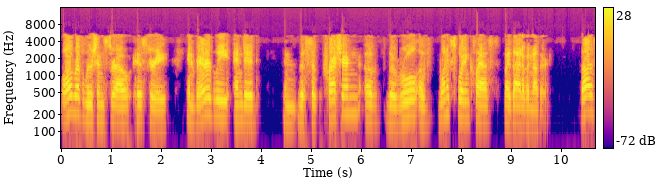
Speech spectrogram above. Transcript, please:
all revolutions throughout history invariably ended in the suppression of the rule of one exploiting class by that of another. Thus,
